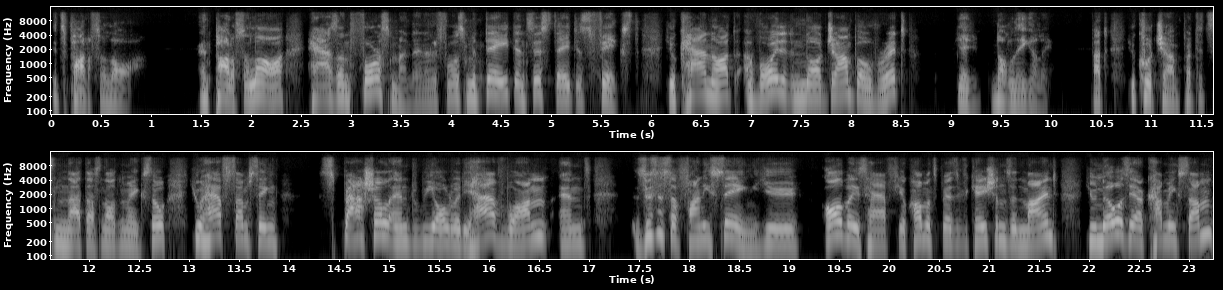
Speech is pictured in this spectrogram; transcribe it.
it's part of the law. And part of the law has enforcement, and an enforcement date, and this date is fixed. You cannot avoid it and not jump over it. Yeah, not legally, but you could jump, but it's not does not make. So you have something special, and we already have one. And this is a funny thing. You always have your common specifications in mind. You know they are coming some,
